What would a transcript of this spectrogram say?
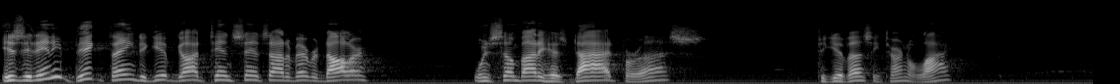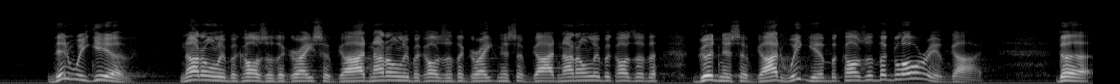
Is it any big thing to give God 10 cents out of every dollar when somebody has died for us to give us eternal life? Then we give not only because of the grace of God, not only because of the greatness of God, not only because of the goodness of God, we give because of the glory of God. The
